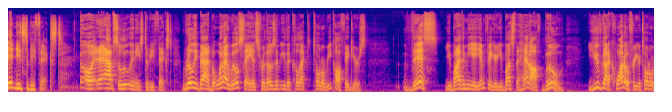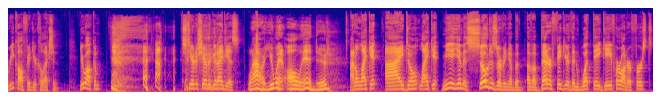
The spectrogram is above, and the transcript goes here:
It needs to be fixed. Oh, it absolutely needs to be fixed. Really bad. But what I will say is for those of you that collect Total Recall figures, this, you buy the Mia Yim figure, you bust the head off, boom. You've got a Kuato for your Total Recall figure collection. You're welcome. Just here to share the good ideas. Wow, you went all in, dude. I don't like it. I don't like it. Mia Yim is so deserving of a, of a better figure than what they gave her on her first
